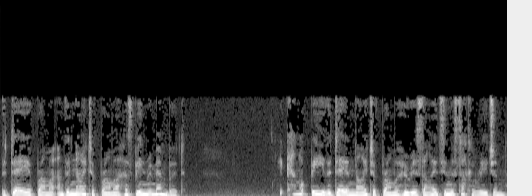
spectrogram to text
The day of Brahma and the night of Brahma has been remembered. It cannot be the day and night of Brahma who resides in the subtle region.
